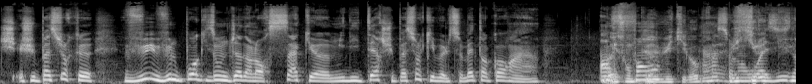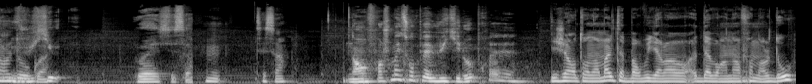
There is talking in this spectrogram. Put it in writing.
Je je suis pas sûr que, vu, vu le poids qu'ils ont déjà dans leur sac euh, militaire, je suis pas sûr qu'ils veulent se mettre encore un Bah, ils sont enfant. plus à 8 kilos hein, près. sur l'oasis dans le dos, quoi. kilos- Ouais, c'est ça. C'est ça. Non, franchement, ils sont plus à 8 kilos près. Déjà, en temps normal, t'as pas envie d'avoir d'avoir un enfant dans le dos.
